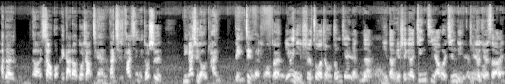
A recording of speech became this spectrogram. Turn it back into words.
他的呃效果可以达到多少钱，但其实他心里都是应该是有一盘临近的，是吧？对，因为你是做这种中间人的，你等于是一个经纪啊或者经理人这种角色。对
